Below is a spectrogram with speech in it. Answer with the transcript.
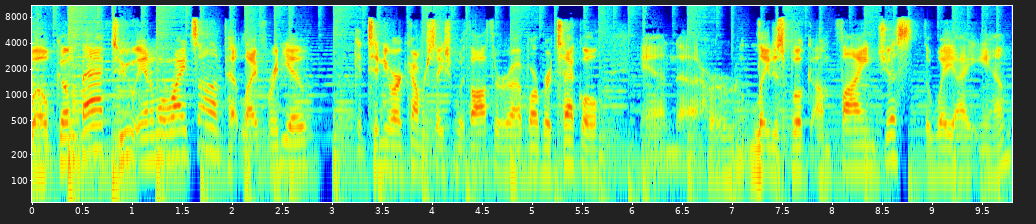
Welcome back to Animal Writes on Pet Life Radio. Continue our conversation with author uh, Barbara Techel and uh, her latest book, I'm Fine Just the Way I Am.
